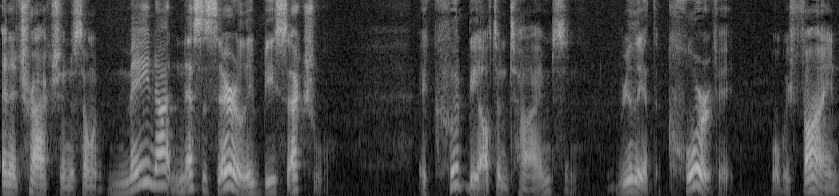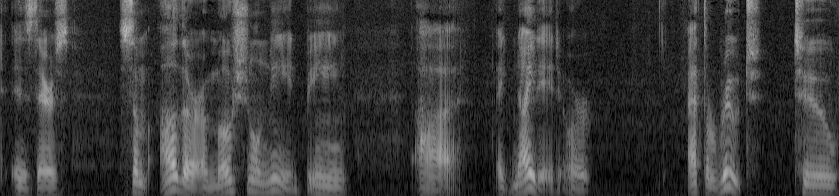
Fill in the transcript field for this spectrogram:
an attraction to someone may not necessarily be sexual. It could be oftentimes, and really at the core of it, what we find is there's some other emotional need being uh, ignited or at the root to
